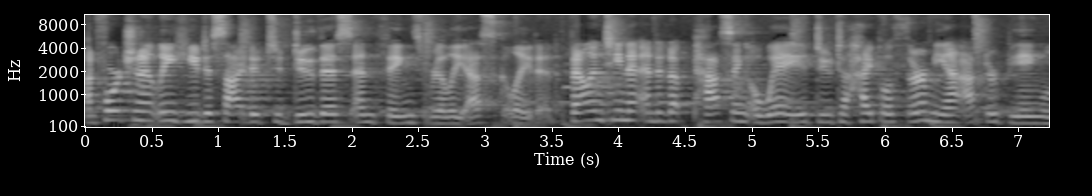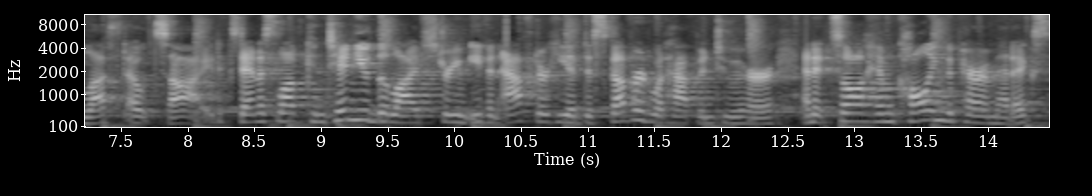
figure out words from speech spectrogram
Unfortunately, he decided to do this and things really escalated. Valentina ended up passing away due to hypothermia after being left outside. Stanislav continued the live stream even after he had discovered what happened to her, and it saw him calling the paramedics,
